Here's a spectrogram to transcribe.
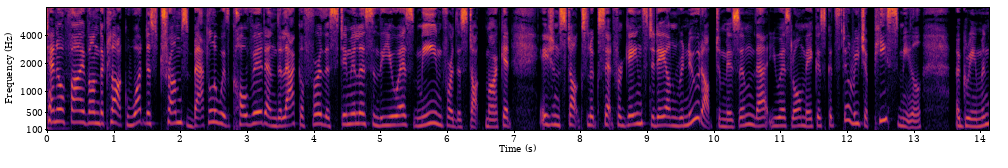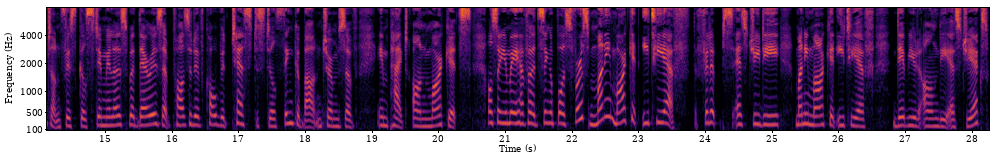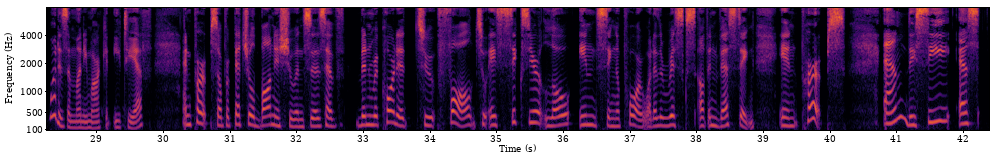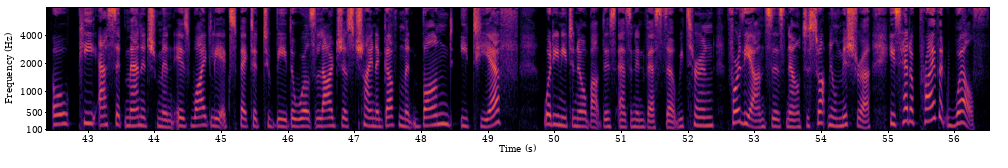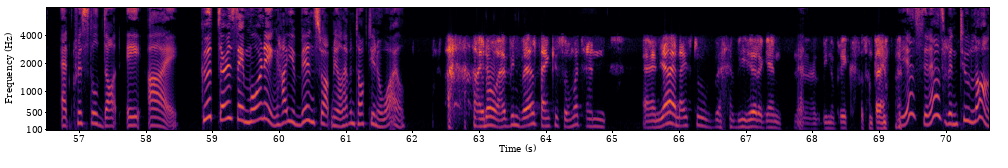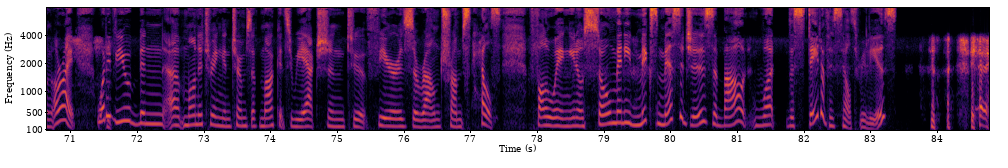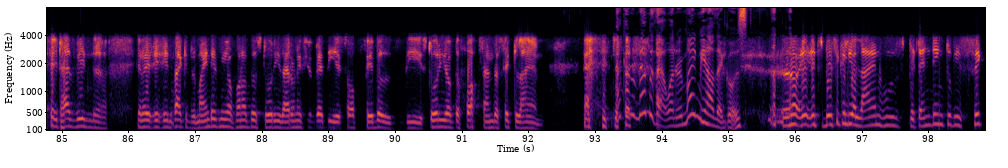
10.05 on the clock. What does Trump's battle with COVID and the lack of further stimulus in the U.S. mean for the stock market? Asian stocks look set for gains today on renewed optimism that U.S. lawmakers could still reach a piecemeal agreement on fiscal stimulus, but there is a positive COVID test to still think about in terms of impact on markets. Also, you may have heard Singapore's first money market ETF, the Phillips SGD Money Market ETF, debuted on the SGX. What is a money market ETF? And perps or perpetual bond issuances have been recorded to fall to a six year low in Singapore. What are the risks of investing in perps? And the CSOP Asset Management is widely expected to be the world's largest China government bond ETF. What do you need to know about this as an investor? We turn for the answers now to Swapnil Mishra. He's head of private wealth at Kristal.AI. Good Thursday morning. How you been, Swapnil? I haven't talked to you in a while. I know. I've been well. Thank you so much. And and yeah, nice to be here again. Uh, it's been a break for some time. yes, it has been too long. All right. What have you been uh, monitoring in terms of markets' reaction to fears around Trump's health following, you know, so many mixed messages about what the state of his health really is? yeah, it has been. Uh, you know, in fact, it reminded me of one of those stories. I don't know if you've read the Aesop fables, the story of the fox and the sick lion. I can remember that one. Remind me how that goes. no, it's basically a lion who's pretending to be sick,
